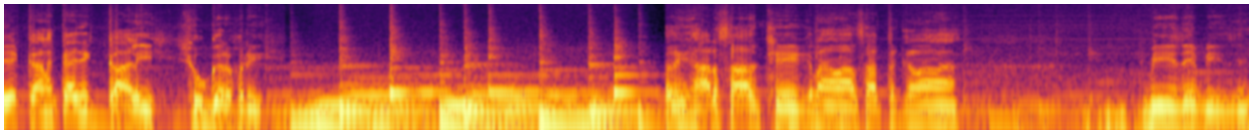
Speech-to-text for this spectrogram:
ਇਹ ਕਣਕ ਹੈ ਜੀ ਕਾਲੀ ਸ਼ੂਗਰ ਫਰੀ ਅਸੀਂ ਹਰ ਸਾਲ 6 ਕਨਾਵਾਂ 7 ਕਨਾਵਾਂ ਬੀਜਦੇ ਬੀਜਦੇ।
